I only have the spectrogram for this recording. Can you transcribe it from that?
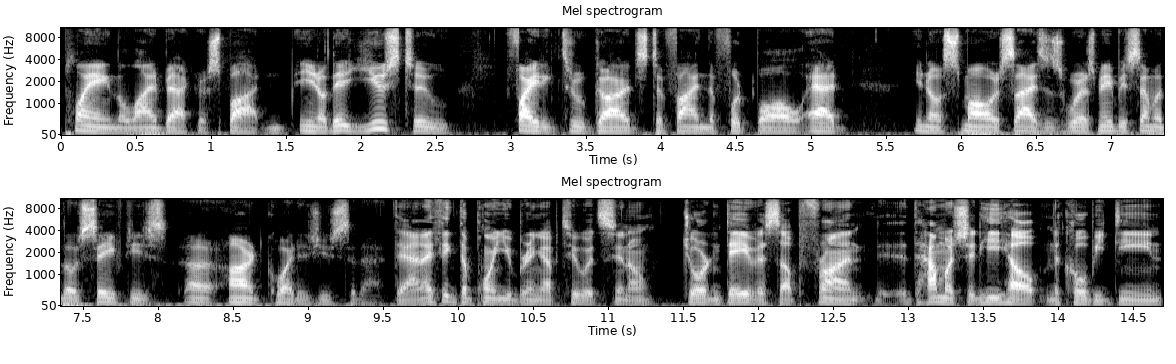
playing the linebacker spot. And you know, they're used to fighting through guards to find the football at you know smaller sizes, whereas maybe some of those safeties uh, aren't quite as used to that. Yeah, and I think the point you bring up too, it's you know Jordan Davis up front. How much did he help Nakobe Dean?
